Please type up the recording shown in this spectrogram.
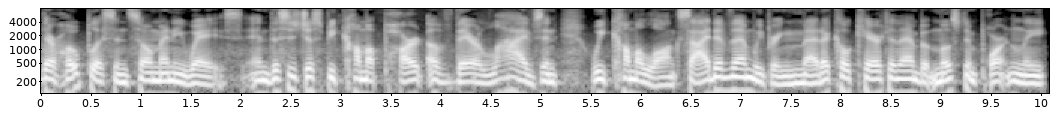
they're hopeless in so many ways. And this has just become a part of their lives. And we come alongside of them. We bring medical care to them. But most importantly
